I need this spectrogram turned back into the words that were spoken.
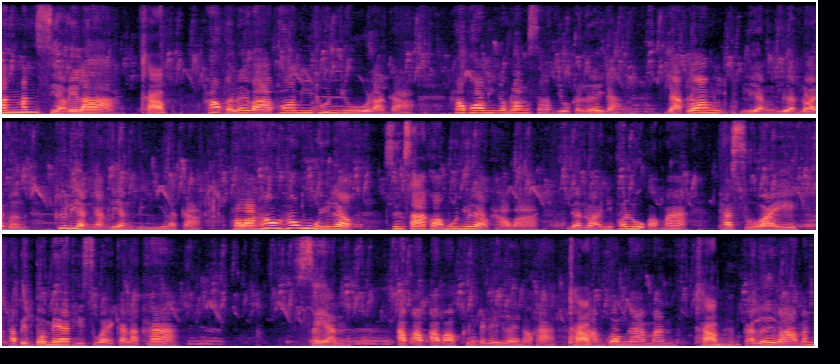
มันมันเสียเวลา ครับเฮาก็เลยว่าพ่อมีทุนอยู่ล่ะกะเฮาพ่อมีกำลังทรัพย์อยู่ก็เลยอยาก อยากลองเลี้ยงเลือดลอยเบิ่งคือเลี้ยงอยากเลี้ยงดีล่ะกะเพราะว่าเฮาเฮาหูอยู่แล้ว ศึกษาข้อมูลอยู่แล้วค่ะว่าเลือดลอยนี่พอลูกออกมาถ้าสวย ถ้าเป็นตัวแม่ที่สวยก็ราคาแสนอัพอัพอัพอัพขึ้นไปเรื่อยๆเนาะค่ะครับ ตามความงามมัน ครับ ก็เลยว่ามัน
